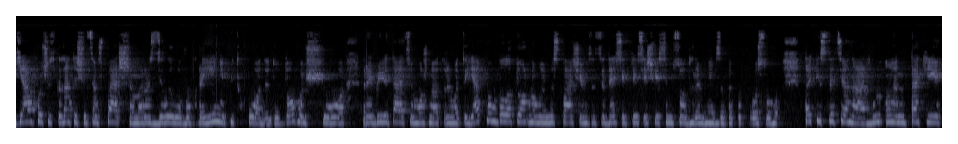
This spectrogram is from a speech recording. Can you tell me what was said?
я хочу сказати, що це вперше ми розділили в Україні підходи до того, що реабілітацію можна отримати як в амбулаторному, і ми сплачуємо за це 10 тисяч 800 гривень за таку послугу, так і стаціонарно, е, так і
